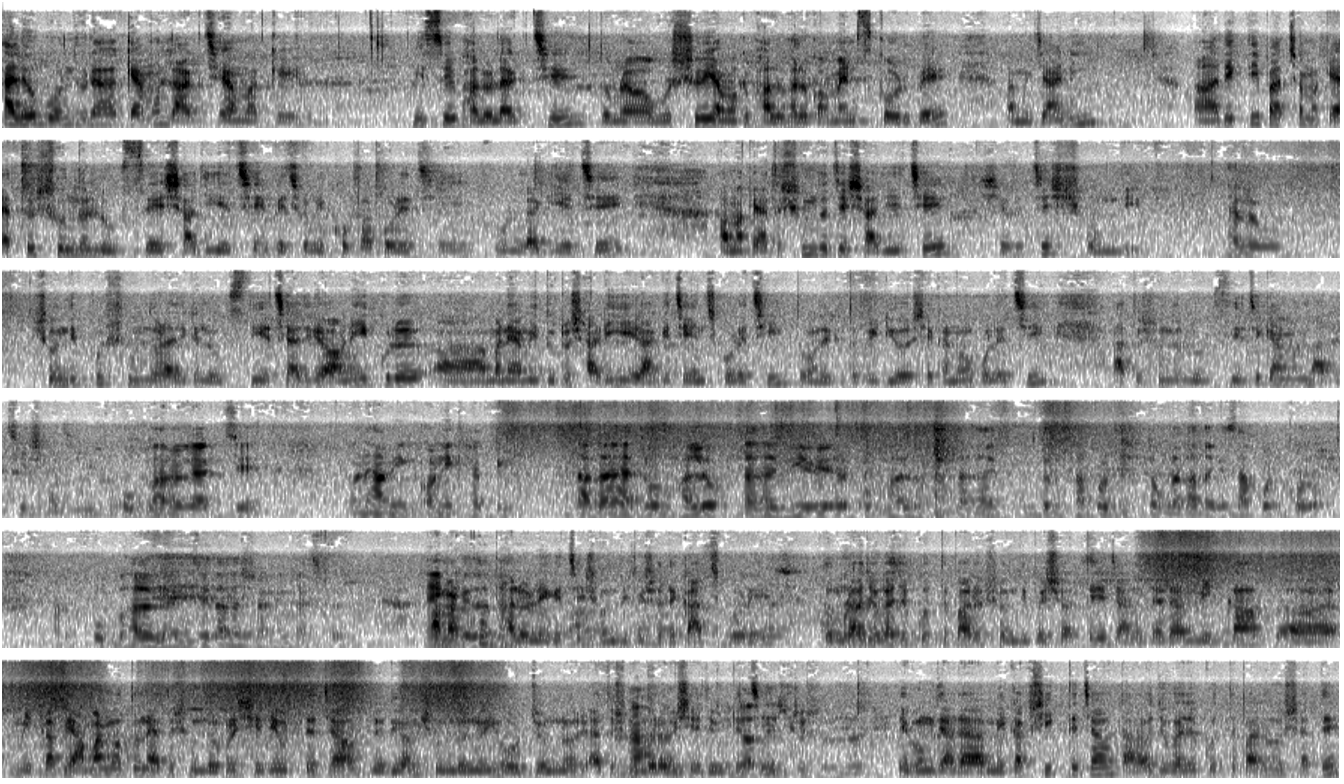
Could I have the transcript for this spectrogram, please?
Hello বন্ধুরা কেমন লাগছে আমাকে? নিশ্চয়ই ভালো লাগছে। তোমরা অবশ্যই আমাকে ভালো ভালো কমেন্টস করবে আমি জানি। দেখতেই পাচ্ছ আমাকে এত সুন্দর লুকসে সাজিয়েছে পেছনে খোপা করেছে ফুল লাগিয়েছে। আমাকে এত সুন্দর যে সাজিয়েছে সে হচ্ছে সন্দীপ। হ্যালো। সন্দীপ খুব সুন্দর আজকে লুকস দিয়েছে। আজকে অনেকগুলো মানে আমি দুটো শাড়ি এর আগে চেঞ্জ করেছি তোমাদেরকে তো ভিডিও সেখানেও বলেছি। এত সুন্দর লুকস দিয়েছে কেমন লাগছে সাজিয়ে? খুব ভালো লাগছে। মানে আমি অনেক হ্যাপি দাদা এত ভালো, দাদার বিহেভিয়ার খুব ভালো। দাদা একদম সাপোর্টিভ তোমরা দাদাকে সাপোর্ট করো। আর খুব ভালো লাগছে দাদার সঙ্গে কাজ করে। আমার খুব ভালো লেগেছে সন্দীপের সাথে কাজ করে। তোমরাও যোগাযোগ করতে পারো সন্দীপের সাথে যারা যারা মেকআপ মেকআপে আমার মতন এত সুন্দর করে সেজে উঠতে চাও যদিও আমি সুন্দর নই ওর জন্য এত সুন্দর আমি সেজে উঠেছি। এবং যারা মেকআপ শিখতে চাও তারাও যোগাযোগ করতে পারো ওর সাথে।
